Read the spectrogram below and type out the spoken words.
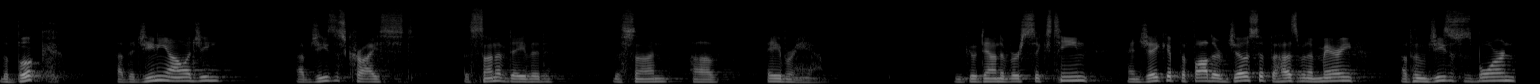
The book of the genealogy of Jesus Christ the son of David, the son of Abraham. You go down to verse 16, and Jacob, the father of Joseph, the husband of Mary, of whom Jesus was born,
